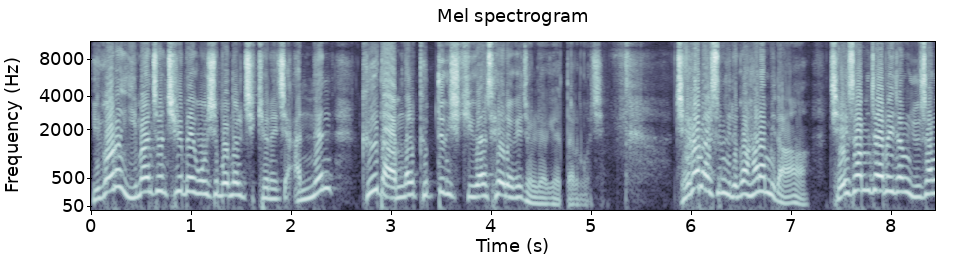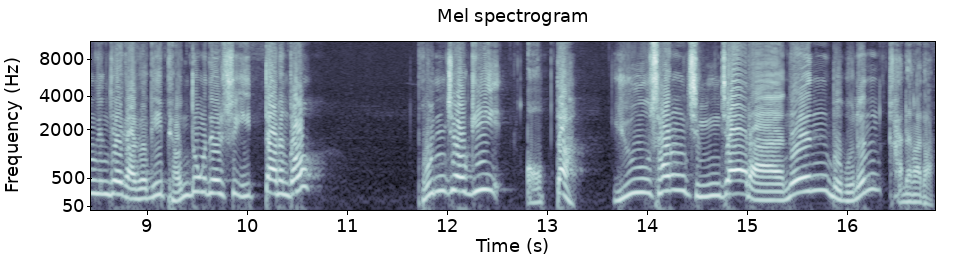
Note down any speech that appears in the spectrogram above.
이거는 21,750원을 지켜내지 않는 그 다음날 급등시키기 위한 세력의 전략이었다는 거지. 제가 말씀드린 건 하나입니다. 제3자 배정 유상증자의 가격이 변동될 수 있다는 거 본 적이 없다. 유상증자라는 부분은 가능하다.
